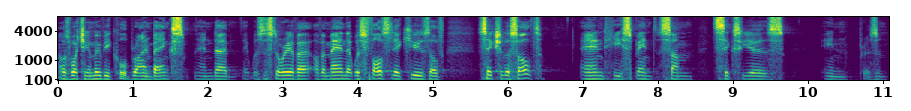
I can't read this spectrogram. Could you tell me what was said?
I was watching a movie called Brian Banks, and uh, it was the story of a, of a man that was falsely accused of sexual assault, and he spent some six years in prison.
